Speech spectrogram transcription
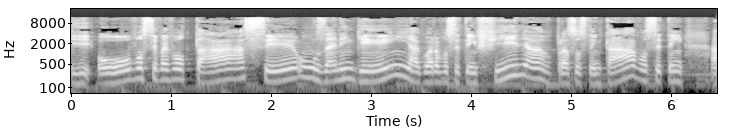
e, ou você vai voltar a ser um Zé Ninguém, e agora você tem filha para sustentar, você tem a,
